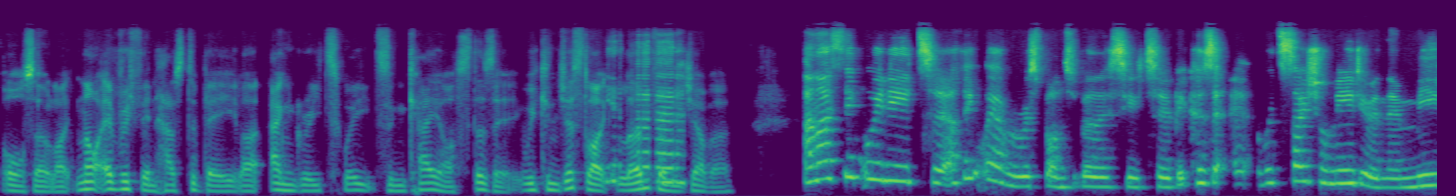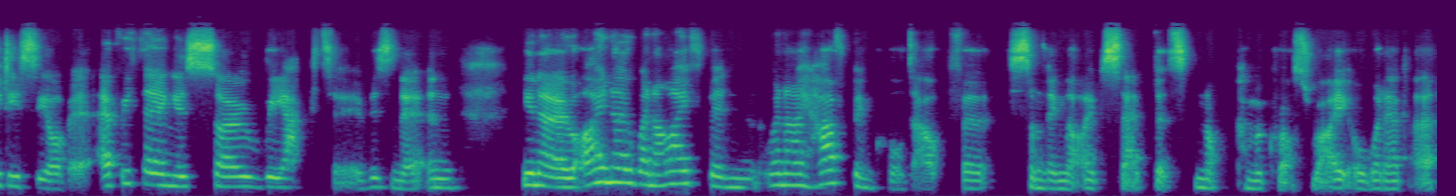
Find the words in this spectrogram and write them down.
also. Like, not everything has to be like angry tweets and chaos, does it? We can just like yeah. learn from each other and I think we need to, I think we have a responsibility to, because with social media and the immediacy of it, everything is so reactive, isn't it? And, you know, I know when I've been, when I have been called out for something that I've said that's not come across right or whatever,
